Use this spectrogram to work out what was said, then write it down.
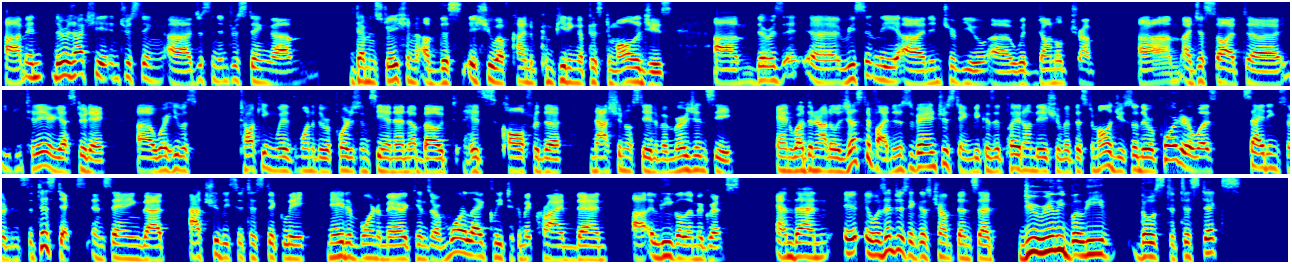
Um, and there was actually an interesting, uh, just an interesting um, demonstration of this issue of kind of competing epistemologies. Um, there was uh, recently uh, an interview uh, with Donald Trump um, I just saw it uh, today or yesterday, uh, where he was talking with one of the reporters from CNN about his call for the national state of emergency and whether or not it was justified. And this was very interesting because it played on the issue of epistemology. So the reporter was citing certain statistics and saying that actually, statistically, native born Americans are more likely to commit crime than uh, illegal immigrants. And then it, it was interesting because Trump then said, Do you really believe those statistics?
